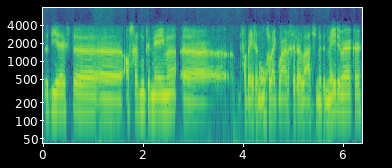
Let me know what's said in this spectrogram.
Die heeft uh, afscheid moeten nemen uh, vanwege een ongelijkwaardige relatie met een medewerker.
